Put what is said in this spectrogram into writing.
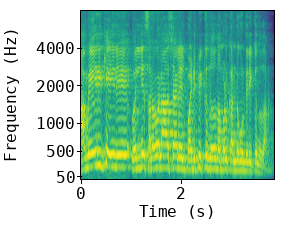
അമേരിക്കയിലെ വലിയ സർവകലാശാലയിൽ പഠിപ്പിക്കുന്നത് നമ്മൾ കണ്ടുകൊണ്ടിരിക്കുന്നതാണ്.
